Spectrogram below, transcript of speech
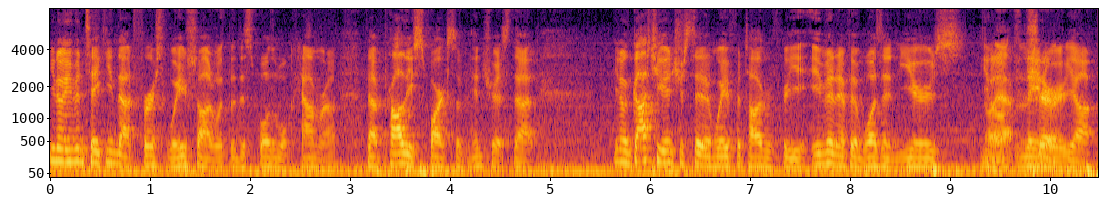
You know, even taking that first wave shot with the disposable camera, that probably sparked some interest. That you know got you interested in wave photography, even if it wasn't years you Oh, know yeah, later sure. yeah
